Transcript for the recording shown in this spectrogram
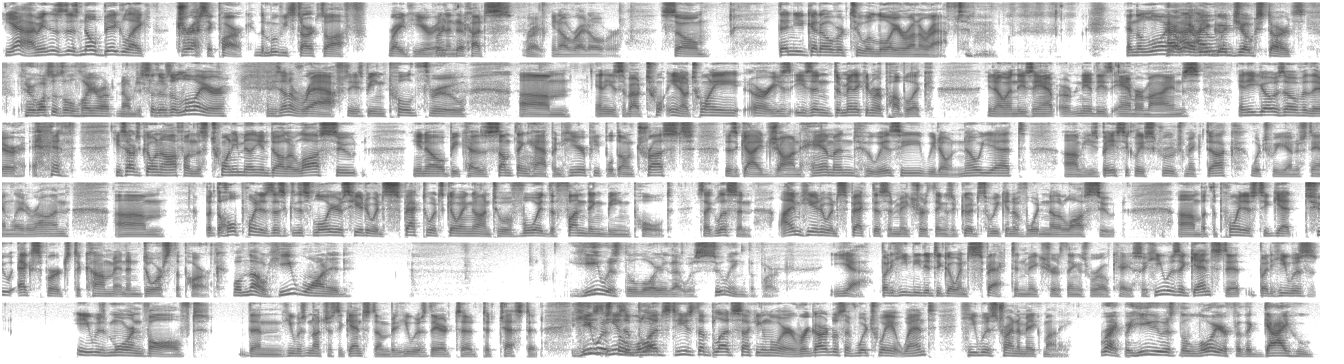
yeah, I mean, there's, there's no big, like, Jurassic Park. The movie starts off right here Right and then there. cuts, Right. you know, right over. So then you get over to a lawyer on a raft. and the lawyer. How every I- good joke starts. There was a lawyer on. No, I'm just. so there's a lawyer, and he's on a raft, and he's being pulled through, um, and he's about tw- you know twenty, or he's he's in Dominican Republic, you know, in these am- near these amber mines, and he goes over there, and he starts going off on this twenty million dollar lawsuit, you know, because something happened here. People don't trust this guy John Hammond. Who is he? We don't know yet. Um, he's basically Scrooge McDuck, which we understand later on. Um, but the whole point is this: this lawyer's here to inspect what's going on to avoid the funding being pulled. It's like, listen, I'm here to inspect this and make sure things are good, so we can avoid another lawsuit. Um, but the point is to get two experts to come and endorse the park. Well, no, he wanted. He was the lawyer that was suing the park. Yeah, but he needed to go inspect and make sure things were okay. So he was against it, but he was he was more involved than he was not just against them, but he was there to, to test it. He He's, was he's the a law- blood he's the blood sucking lawyer. Regardless of which way it went, he was trying to make money. Right, but he was the lawyer for the guy who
